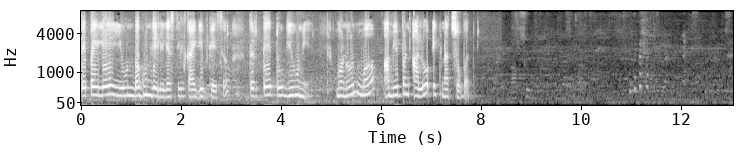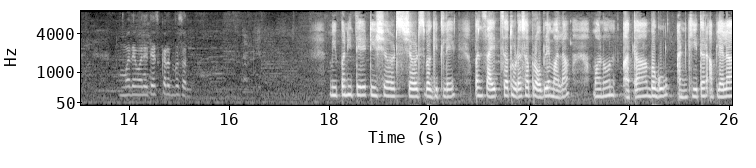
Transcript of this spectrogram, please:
ते पहिले येऊन बघून गेलेले असतील काय गिफ्ट घ्यायचं. तर ते तू घेऊन ये. म्हणून मग आम्ही पण आलो एकनाथसोबत. मध्ये मध्ये तेच करत बसल. मी पण इथे टी शर्ट्स शर्ट्स बघितले पण साईजचा थोडासा प्रॉब्लेम आला. म्हणून आता बघू आणखी तर आपल्याला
